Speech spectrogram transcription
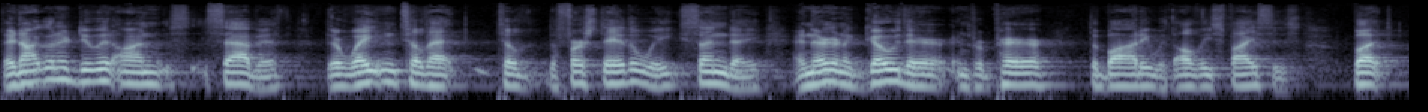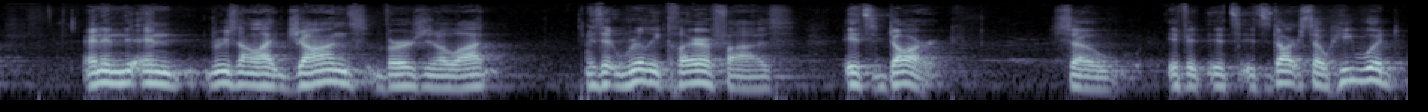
They're not going to do it on Sabbath. They're waiting till that till the first day of the week, Sunday, and they're going to go there and prepare the body with all these spices. But and in, and the reason I like John's version a lot is it really clarifies it's dark. So if it, it's, it's dark, so he would.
